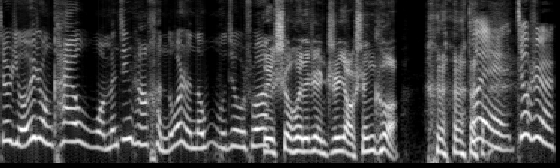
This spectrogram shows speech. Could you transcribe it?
就是有一种开悟，我们经常很多人的悟，就是说，对社会的认知要深刻。对，就是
